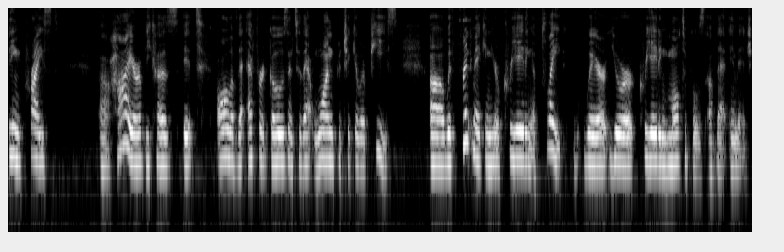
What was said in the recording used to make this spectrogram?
being priced uh, higher because it all of the effort goes into that one particular piece, uh, with printmaking, you're creating a plate where you're creating multiples of that image,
